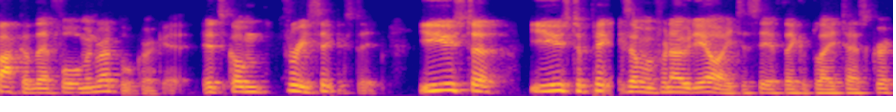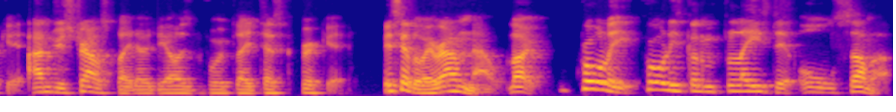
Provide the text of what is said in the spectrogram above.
back of their form in red ball cricket. It's gone 360. You used to you used to pick someone for an ODI to see if they could play Test cricket. Andrew Strauss played ODIs before he played Test cricket. It's the other way around now. Like Crawley, Crawley's gone and blazed it all summer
